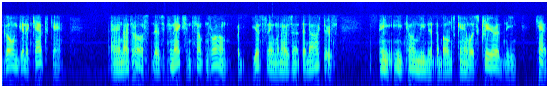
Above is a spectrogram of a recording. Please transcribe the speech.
"Go and get a CAT scan." And I thought, "Oh, there's a connection. Something's wrong." But yesterday, when I was at the doctor's, he he told me that the bone scan was clear. The CAT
